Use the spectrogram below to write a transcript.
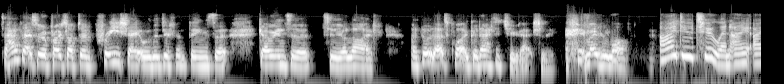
to have that sort of approach, like to appreciate all the different things that go into to your life. I thought that's quite a good attitude, actually. it made me laugh. I do too, and I, I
